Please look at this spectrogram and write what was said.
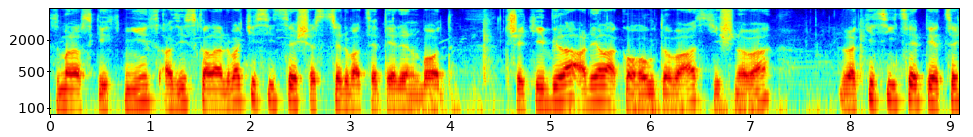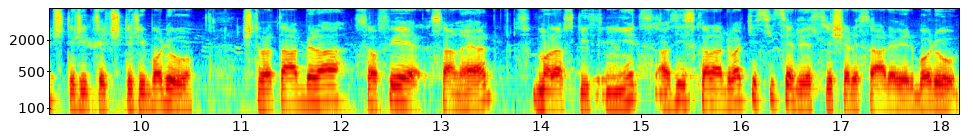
z Moravských kníc a získala 2621 bod. Třetí byla Adela Kohoutová z Tišnova, 2544 bodů. Čtvrtá byla Sofie Sanert z Moravských kníc a získala 2269 bodů.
